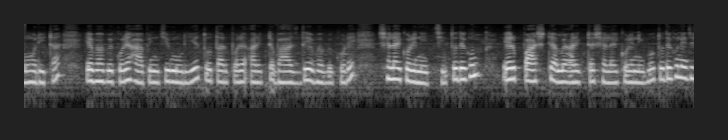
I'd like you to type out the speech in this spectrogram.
মোহরিটা এভাবে করে হাফ ইঞ্চি মুড়িয়ে, তো তারপরে আরেকটা ভাঁজ দিয়ে এভাবে করে সেলাই করে নিচ্ছি। তো দেখুন, এর পাশটা আমি আরেকটা সেলাই করে নিব। তো দেখুন, এই যে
